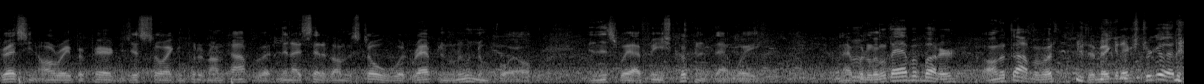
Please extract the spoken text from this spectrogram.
dressing already prepared just so I can put it on top of it, and then I set it on the stove with wrapped in aluminum foil, and this way I finish cooking it that way. And I put a little dab of butter on the top of it to make it extra good.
